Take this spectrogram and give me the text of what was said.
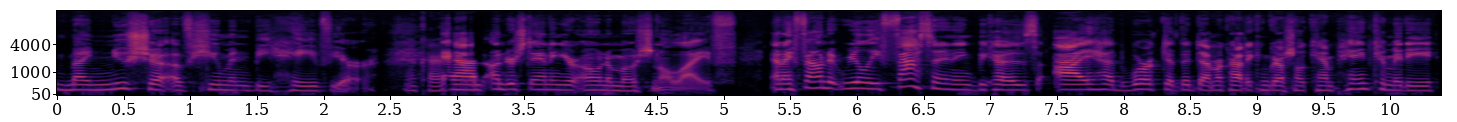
minutia of human behavior okay. and understanding your own emotional life. And I found it really fascinating because I had worked at the Democratic Congressional Campaign Committee,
